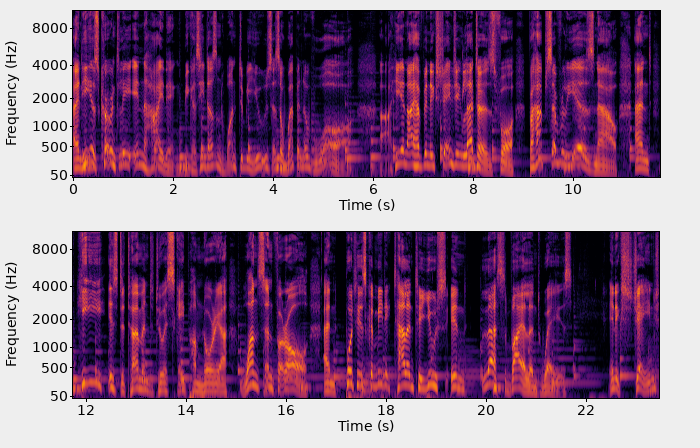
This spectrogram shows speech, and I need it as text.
and he is currently in hiding because he doesn't want to be used as a weapon of war. Uh, he and I have been exchanging letters for perhaps several years now, and he is determined to escape Humnoria once and for all and put his comedic talent to use in less violent ways. In exchange,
